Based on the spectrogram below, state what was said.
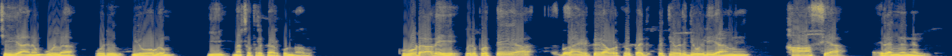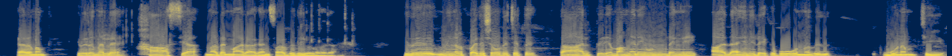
ചെയ്യാനും ഉള്ള ഒരു യോഗം ഈ നക്ഷത്രക്കാർക്കുണ്ടാകും കൂടാതെ ഒരു പ്രത്യേക ആയിട്ട് അവർക്ക് പറ്റിയ ഒരു ജോലിയാണ് ഹാസ്യ രംഗങ്ങൾ. കാരണം ഇവർ നല്ല ഹാസ്യ നടന്മാരാകാൻ സാധ്യതയുള്ളവരാണ്. ഇത് നിങ്ങൾ പരിശോധിച്ചിട്ട് താല്പര്യം അങ്ങനെ ഉണ്ടെങ്കിൽ ആ ലൈനിലേക്ക് പോകുന്നത് ഗുണം ചെയ്യും.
